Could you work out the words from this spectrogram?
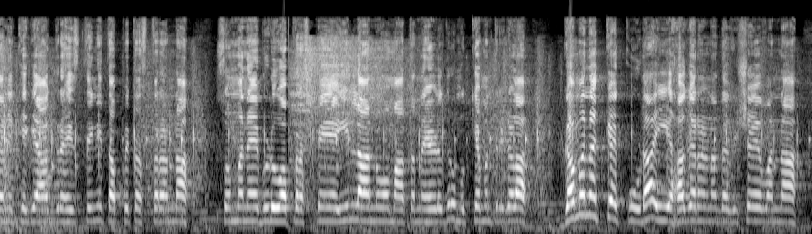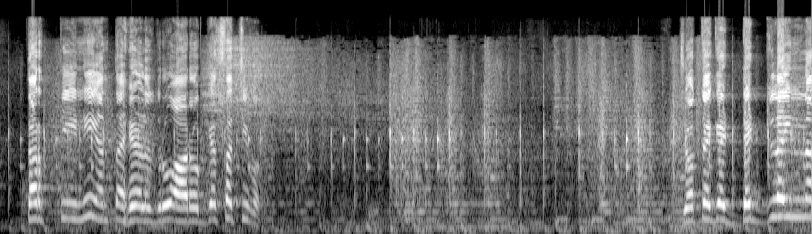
ತನಿಖೆಗೆ ಆಗ್ರಹಿಸ್ತೀನಿ. ತಪ್ಪಿತಸ್ಥರನ್ನು ಸುಮ್ಮನೆ ಬಿಡುವ ಪ್ರಶ್ನೆಯೇ ಇಲ್ಲ ಅನ್ನುವ ಮಾತನ್ನು ಹೇಳಿದ್ರು. ಮುಖ್ಯಮಂತ್ರಿಗಳ ಗಮನಕ್ಕೆ ಕೂಡ ಈ ಹಗರಣದ ವಿಷಯವನ್ನ ತರ್ತೀನಿ ಅಂತ ಹೇಳಿದ್ರು ಆರೋಗ್ಯ ಸಚಿವರು. ಜೊತೆಗೆ ಡೆಡ್ಲೈನ್ನ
